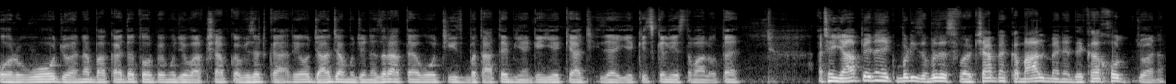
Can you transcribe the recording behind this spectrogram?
और वो जो है ना, बाकायदा तौर पे मुझे वर्कशॉप का विज़िट करा रहे हैं, और जहाँ जहाँ मुझे नज़र आता है, वो चीज़ बताते भी हैं कि ये क्या चीज़ है, ये किसके लिए इस्तेमाल होता है। अच्छा यहाँ पे ना एक बड़ी ज़बरदस्त वर्कशॉप में कमाल मैंने देखा खुद, जो है ना,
